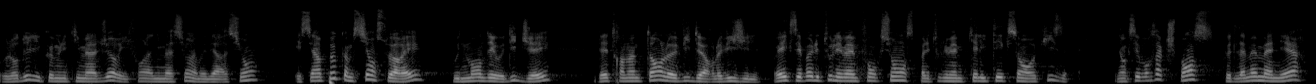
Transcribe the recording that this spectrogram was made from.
aujourd'hui, les community managers, ils font l'animation, la modération. Et c'est un peu comme si en soirée, vous demandez au DJ d'être en même temps le videur, le vigile. Vous voyez que ce n'est pas du tout les mêmes fonctions, ce pas du tout les mêmes qualités qui sont requises. Et donc c'est pour ça que je pense que de la même manière,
